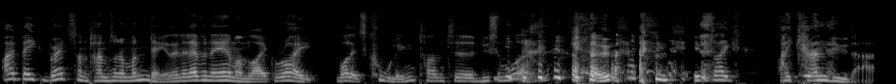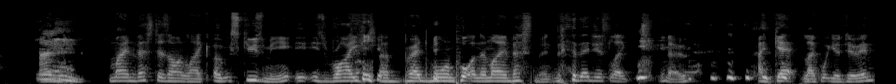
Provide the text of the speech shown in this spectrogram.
I bake bread sometimes on a Monday, and then 11 a.m. I'm like, right, well, it's cooling, time to do some work. you know, and it's like I can do that, and Yeah. My investors aren't like, oh, excuse me, is rye uh, bread more important than my investment? They're just like, you know, I get like what you're doing,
